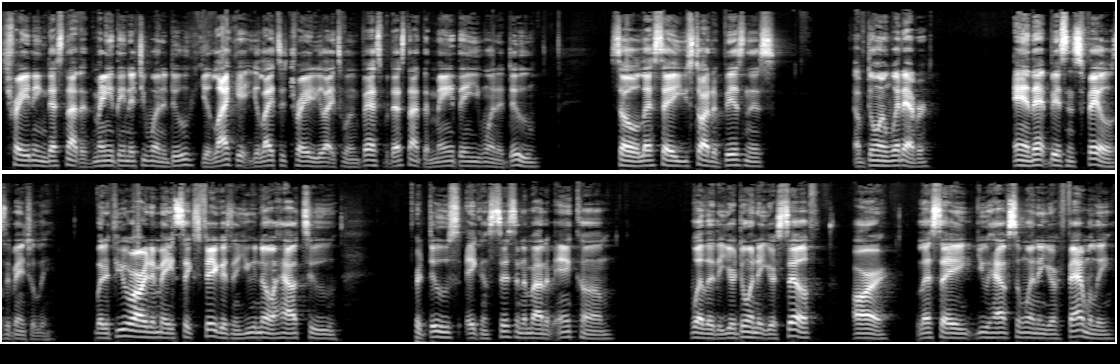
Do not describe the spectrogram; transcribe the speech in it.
trading. That's not the main thing that you want to do. You like it, you like to trade, you like to invest, but that's not the main thing you want to do. So let's say you start a business of doing whatever, and that business fails eventually. But if you've already made six figures and you know how to produce a consistent amount of income, whether you're doing it yourself or let's say you have someone in your family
